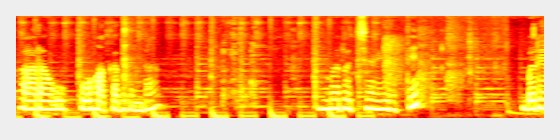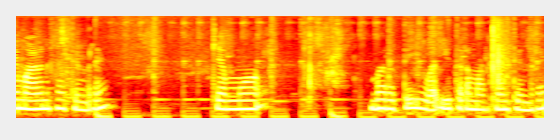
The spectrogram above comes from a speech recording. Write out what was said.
ಖಾರ ಉಪ್ಪು ಹಾಕೋದ್ರಿಂದ ತುಂಬ ರುಚಿಯಾಗಿರುತ್ತೆ. ಬರೀ ಮಾವಿನಕಾಯಿ ತಿಂದರೆ ಕೆಮ್ಮು ಬರುತ್ತೆ. ಇವ ಈ ಥರ ಮಾಡ್ಕೊಂಡು ತಿಂದರೆ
